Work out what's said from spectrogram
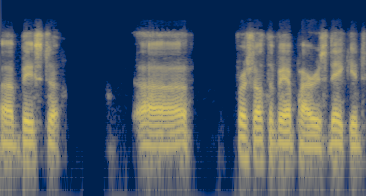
uh, based, on, uh, first off, the vampire is naked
